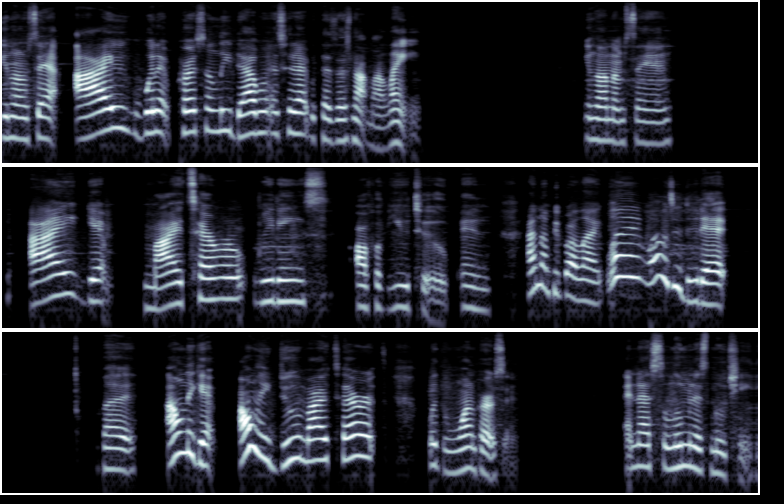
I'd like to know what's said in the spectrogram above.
You know what I'm saying? I wouldn't personally dabble into that because that's not my lane. You know what I'm saying? I get my tarot readings off of YouTube. And I know people are like, what? Why would you do that? But I only get I only do my tarot with one person. And that's Luminous Moochie.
